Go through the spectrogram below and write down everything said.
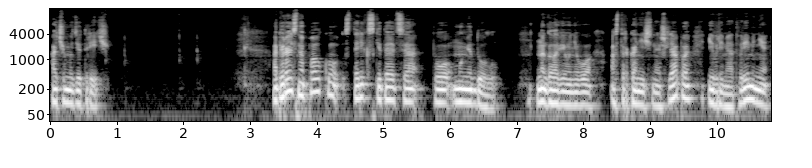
о чем идет речь. Опираясь на палку, старик скитается по мумидолу. На голове у него остроконечная шляпа, и время от времени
